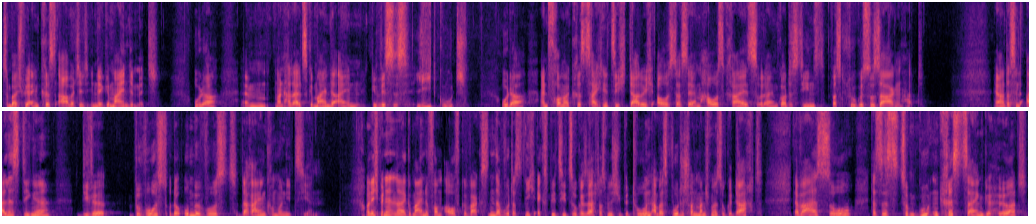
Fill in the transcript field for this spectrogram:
zum Beispiel ein Christ arbeitet in der Gemeinde mit. Oder ähm, man hat als Gemeinde ein gewisses Liedgut. Oder ein frommer Christ zeichnet sich dadurch aus, dass er im Hauskreis oder im Gottesdienst was Kluges zu sagen hat. Ja, das sind alles Dinge, die wir bewusst oder unbewusst da rein kommunizieren. Und ich bin in einer Gemeindeform aufgewachsen, da wurde das nicht explizit so gesagt, das muss ich betonen, aber es wurde schon manchmal so gedacht. Da war es so, dass es zum guten Christsein gehört,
